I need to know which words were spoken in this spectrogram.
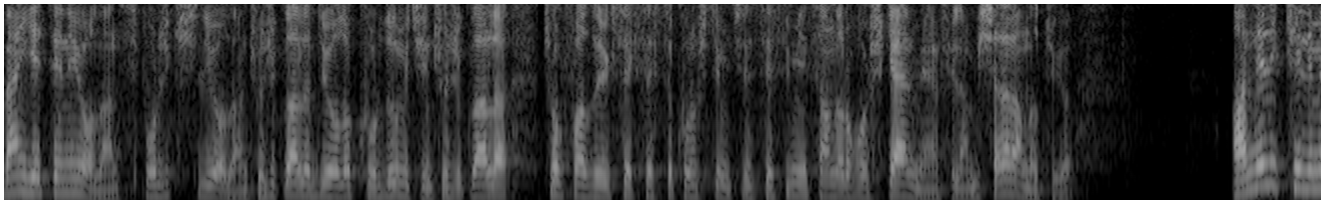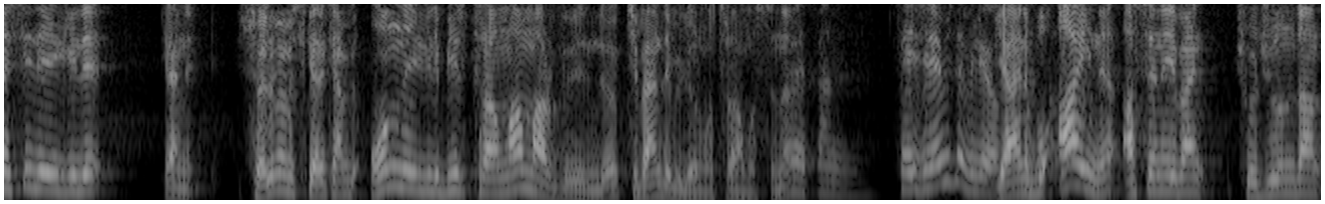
Ben yeteneği olan, sporcu kişiliği olan, çocuklarla diyalog kurduğum için, çocuklarla çok fazla yüksek sesle konuştuğum için, sesim insanlara hoş gelmeyen falan bir şeyler anlatıyor. Annelik kelimesiyle ilgili yani söylememesi gereken bir onunla ilgili bir travmam var benim diyor ki ben de biliyorum o travmasını. Evet ben de biliyorum. Seyircilerimiz de biliyor. Yani bu aynı Asena'yı ben çocuğundan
